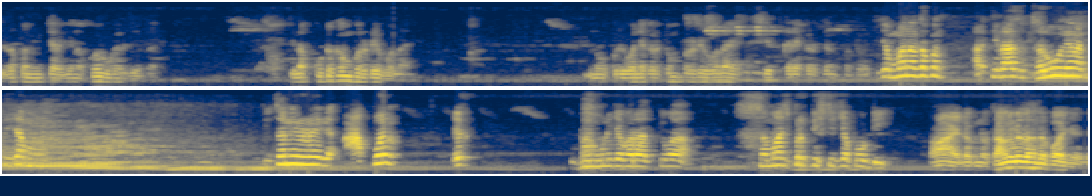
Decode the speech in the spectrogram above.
तिचा पण विचार घेणं खूप गरजेचं आहे. तिला कुठं कम्फर्टेबल आहे? नोकरीवाल्याकडे कम्फर्टेबल आहे शेतकऱ्याकडे कम्फर्टेबल तिच्या मनाचा पण अरे तिला आज ठरवू दे ना तिच्या तिचा निर्णय आपण एक भावनेच्या भरात किंवा समाज प्रतिष्ठेच्या पोटी. काय लग्न चांगलं झालं पाहिजे.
